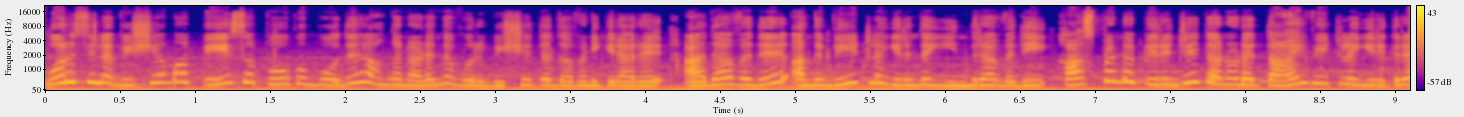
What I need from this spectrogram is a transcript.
ஒரு சில விஷயமா பேச போகும்போது அங்க நடந்த ஒரு விஷயத்த கவனிக்கிறாரு. அதாவது அந்த வீட்டுல இருந்த இந்திராவதி ஹஸ்பண்ட பிரிஞ்சு தன் தன்னோட தாய் வீட்ல இருக்கிற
